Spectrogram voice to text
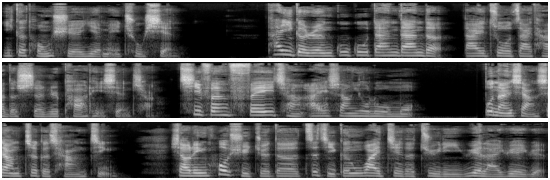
一个同学也没出现。他一个人孤孤单单的呆坐在他的生日 party 现场，气氛非常哀伤又落寞。不难想象这个场景，小林或许觉得自己跟外界的距离越来越远。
